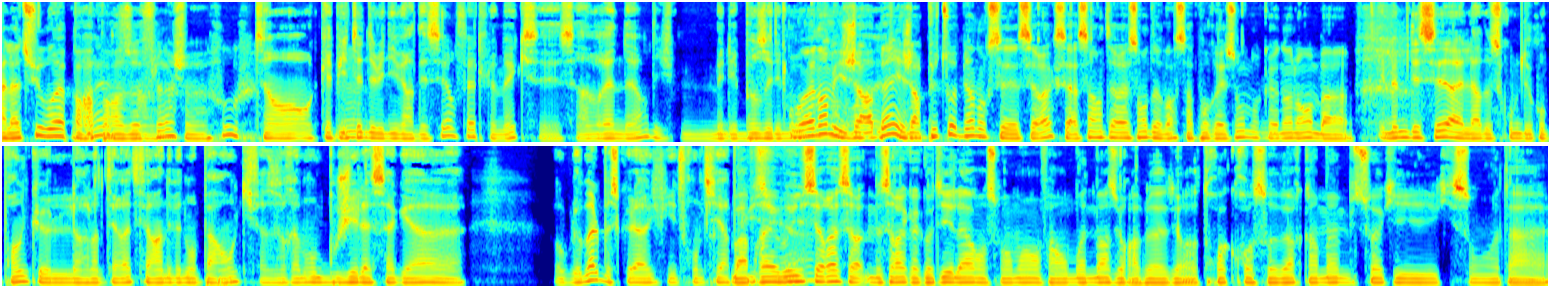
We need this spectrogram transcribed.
Ah, là-dessus, ouais, par Ouais, rapport à The Flash, euh, fou. c'est en capitaine Mm. de l'univers DC, en fait. Le mec, c'est c'est un vrai nerd. Il met les bons éléments. Ouais, non, mais il gère bien, il gère plutôt bien, donc c'est c'est vrai que c'est assez intéressant de voir sa progression. Donc, euh, non, non, bah, Et même DC a l'air de, de comprendre que leur l'intérêt de faire un événement par an qui fasse vraiment bouger la saga euh, au global, parce que là, Infinite Frontier. Bah après, oui, c'est vrai, mais c'est vrai qu'à côté, là, en ce moment, enfin, au mois de mars, il y aura, il y aura trois crossovers quand même, soit qui, qui sont, t'as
